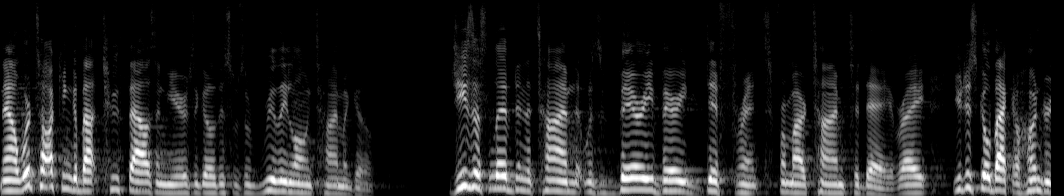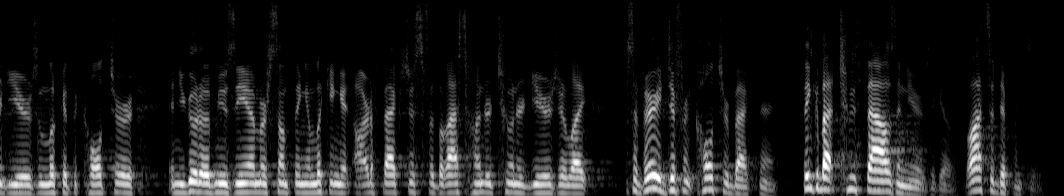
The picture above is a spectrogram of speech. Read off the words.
Now, we're talking about 2,000 years ago. This was a really long time ago. Jesus lived in a time that was very, very different from our time today, right? You just go back 100 years and look at the culture, and you go to a museum or something and looking at artifacts just for the last 100, 200 years, you're like, it's a very different culture back then. Think about 2,000 years ago. Lots of differences.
